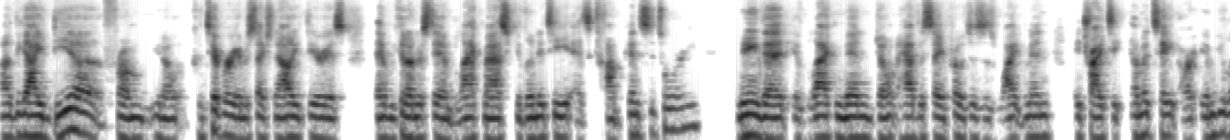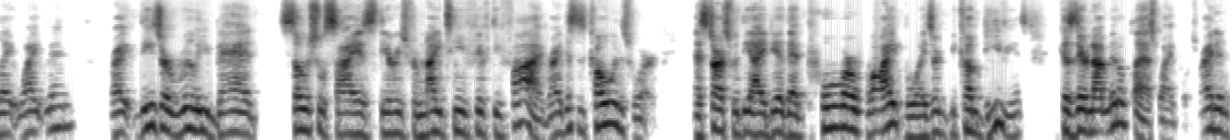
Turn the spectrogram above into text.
Uh, the idea from you know contemporary intersectionality theorists that we could understand black masculinity as compensatory meaning that if black men don't have the same approaches as white men, they try to imitate or emulate white men, right? These are really bad social science theories from 1955, right? This is Cohen's work that starts with the idea that poor white boys are become deviants because they're not middle class white boys, right? And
